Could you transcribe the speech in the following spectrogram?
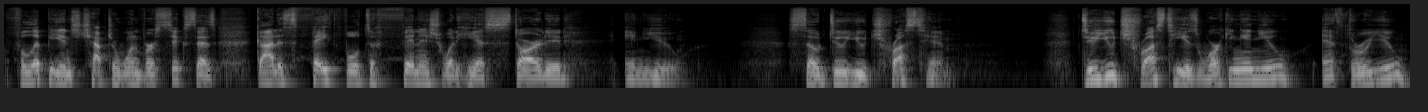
Philippians chapter 1 verse 6 says, God is faithful to finish what he has started in you. So, do you trust Him? Do you trust He is working in you and through you?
